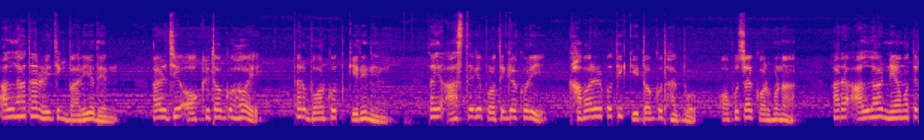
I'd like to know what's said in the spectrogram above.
আল্লাহ তার রিজিক বাড়িয়ে দেন, আর যে অকৃতজ্ঞ হয়, তার বরকত কেড়ে নেন। তাই আজ থেকে প্রতিজ্ঞা করি, খাবারের প্রতি কৃতজ্ঞ থাকব, অপচয় করব না, আর আল্লাহর নিয়ামতের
